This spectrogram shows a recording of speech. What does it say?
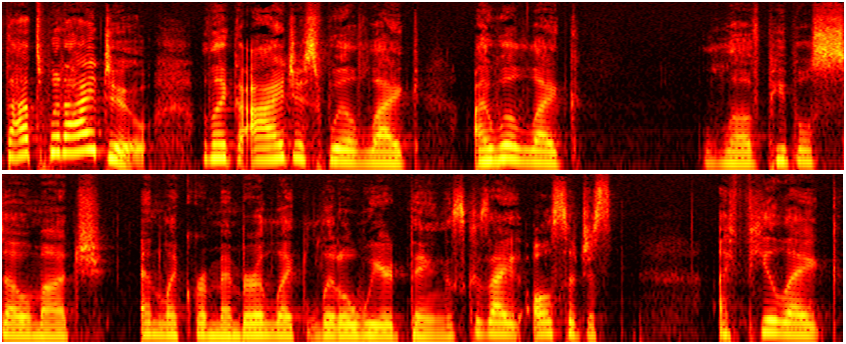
that's what I do. Like I just will like I will like love people so much and like remember like little weird things. Cuz I also just I feel like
